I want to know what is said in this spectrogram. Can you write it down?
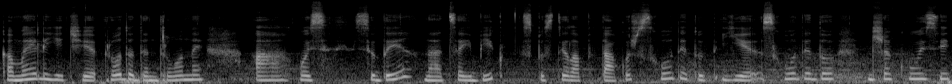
камелії чи рододендрони. А ось сюди, на цей бік, спустила б також сходи. Тут є сходи до джакузі.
